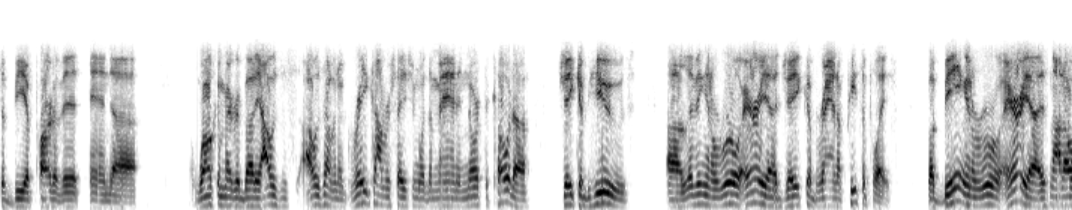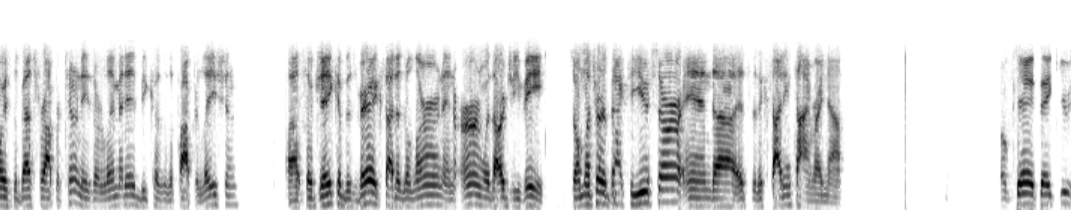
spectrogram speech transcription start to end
to be a part of it. And uh, welcome everybody. I was just, I was having a great conversation with a man in North Dakota, Jacob Hughes, uh, living in a rural area, Jacob ran a pizza place. But being in a rural area is not always the best for opportunities are limited because of the population. Uh, so Jacob is very excited to learn and earn with RGV. So I'm going to turn it back to you, sir, and uh, it's an exciting time right now. Okay, thank you,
